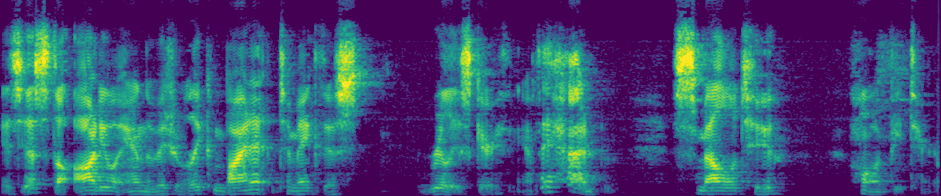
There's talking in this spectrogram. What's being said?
it's just the audio and the visual. They combine it to make this really scary thing. If they had smell too, oh, it'd be terrible.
